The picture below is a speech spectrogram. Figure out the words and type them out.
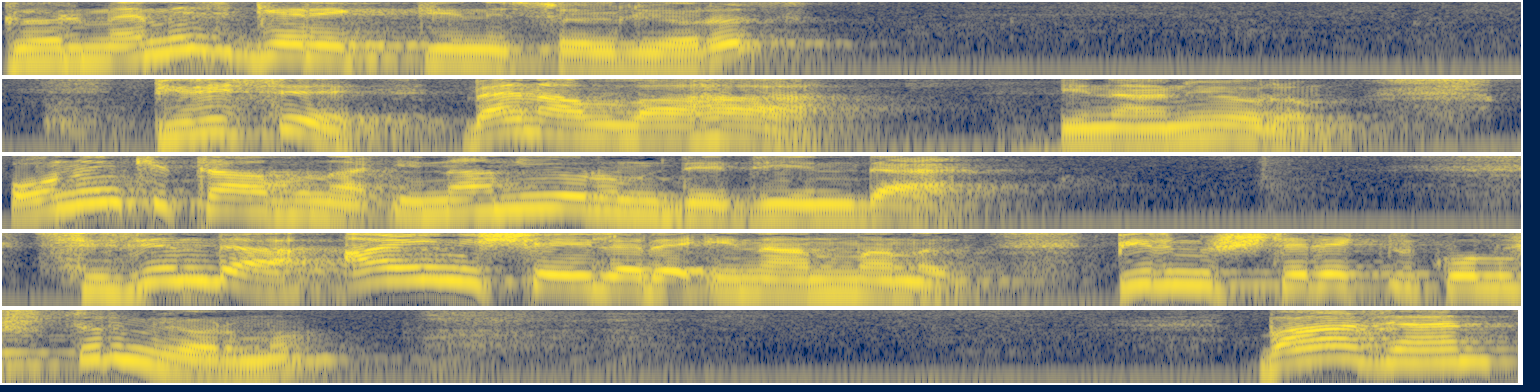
Görmemiz gerektiğini söylüyoruz. Birisi ben Allah'a inanıyorum. Onun kitabına inanıyorum dediğinde sizin de aynı şeylere inanmanız bir müştereklik oluşturmuyor mu? Bazen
